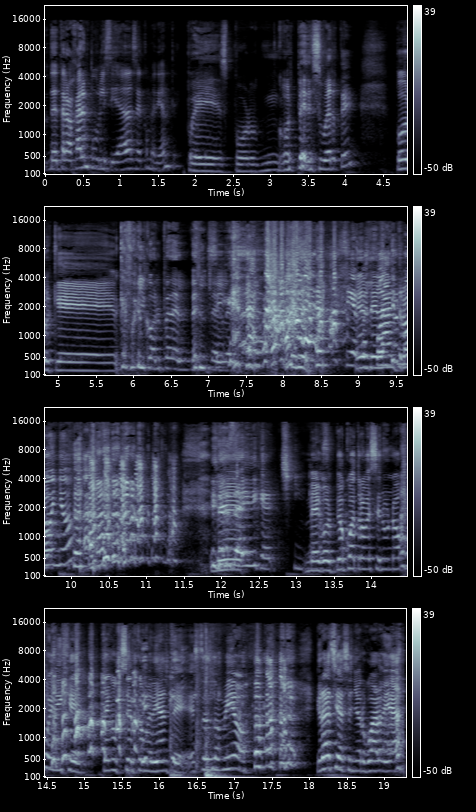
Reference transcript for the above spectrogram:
de trabajar en publicidad a ser comediante? Pues por un golpe de suerte, porque ¿Qué fue el golpe del, del, del- Sí, El pues del ponte un antro. Y Me- desde ahí dije, me golpeó cuatro veces en un ojo y dije, tengo que ser comediante, esto es lo mío. Gracias, señor guardia,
